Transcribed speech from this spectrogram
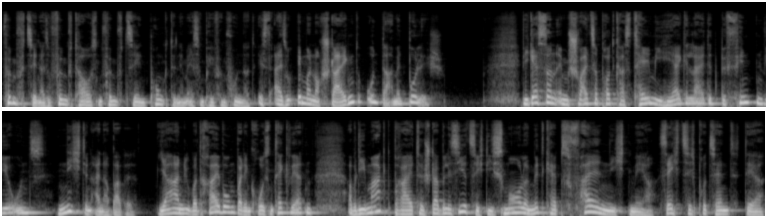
15, also 5015 Punkten im S&P 500, ist also immer noch steigend und damit bullish. Wie gestern im Schweizer Podcast Tell Me hergeleitet, befinden wir uns nicht in einer Bubble. Ja, eine Übertreibung bei den großen Tech-Werten, aber die Marktbreite stabilisiert sich. Die Small- und Mid-Caps fallen nicht mehr. 60 Prozent der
